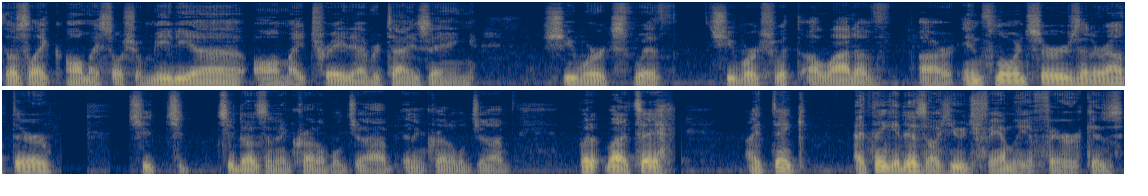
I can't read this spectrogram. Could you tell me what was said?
does like all my social media, all my trade advertising. She works with she works with a lot of our influencers that are out there. She she, she does an incredible job, an incredible job. But but I tell you, I think I think it is a huge family affair because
